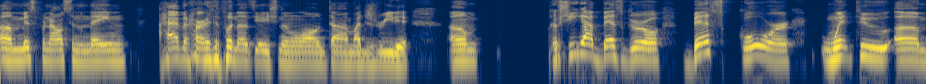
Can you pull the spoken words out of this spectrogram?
um, mispronouncing the name. I haven't heard the pronunciation in a long time. I just read it. Um, so she got best girl, best score went to um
